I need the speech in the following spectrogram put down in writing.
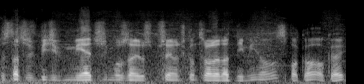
Wystarczy wbić w miecz i można już przejąć kontrolę nad nimi, no spoko, okej.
